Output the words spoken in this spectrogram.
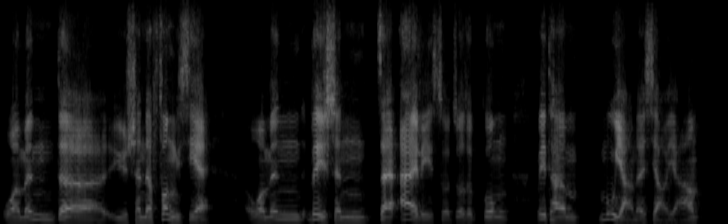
我们的与神的奉献。我们为神在爱里所做的功，为他牧养的小羊，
